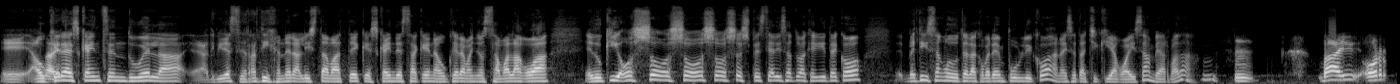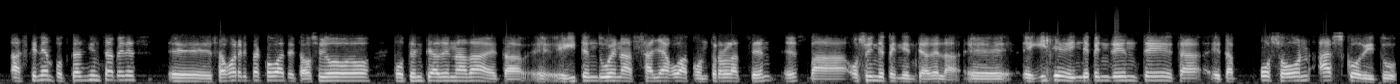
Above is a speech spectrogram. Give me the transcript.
e, aukera eskaintzen duela, eh, adibidez, irrati generalista batek eskain dezakeen aukera baino zabalagoa, eduki oso, oso, oso, oso espezializatuak egiteko, beti izango dutelako beren publikoa, naiz eta txikiagoa izan, behar bada. Mm. Bai, hor, azkenean podcast gintza berez e, zagarritako bat eta oso potentea dena da eta e, egiten duena zailagoa kontrolatzen, ez? Ba, oso independentea dela. E, egile independente eta eta oso on asko ditu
